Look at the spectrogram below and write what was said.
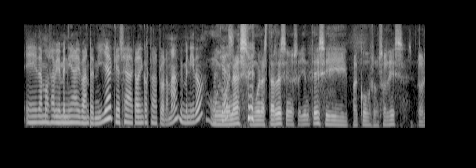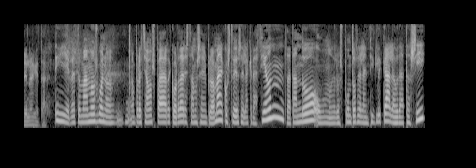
Eh, damos la bienvenida a Iván Renilla, que se acaba de incorporar al programa. Bienvenido. Muy buenas, muy buenas tardes, señores oyentes, y Paco Sonsoles. Lorena, ¿qué tal? Y retomamos, bueno, aprovechamos para recordar, estamos en el programa de Custodios de la Creación, tratando uno de los puntos de la encíclica Laudato Si,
